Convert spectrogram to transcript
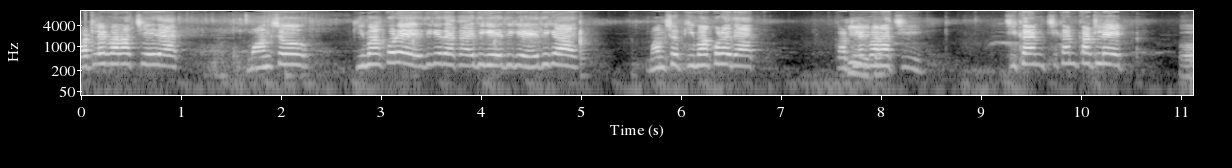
কাটলেট বানাচ্ছি এই দেখ। মাংস কিমা করে? এদিকে দেখা এদিকে এদিকে এদিকে আয়। মাংস কিমা করে দেখ। কাটলেট বানাচ্ছি। Chicken chicken cutlet. ও।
